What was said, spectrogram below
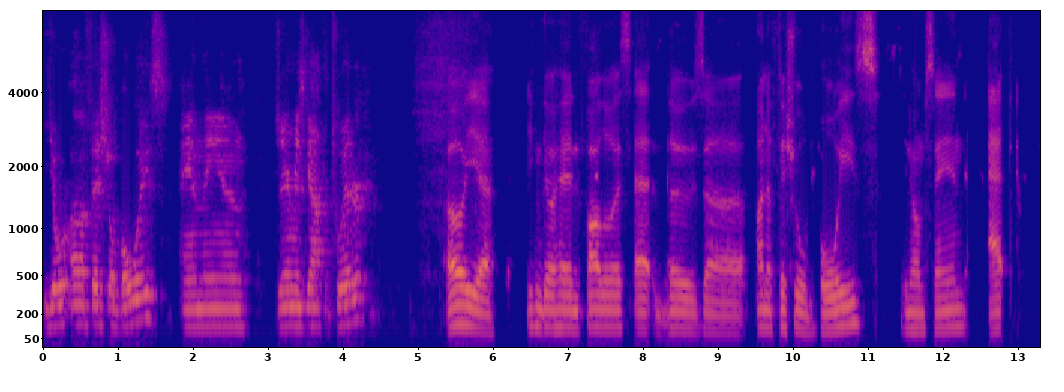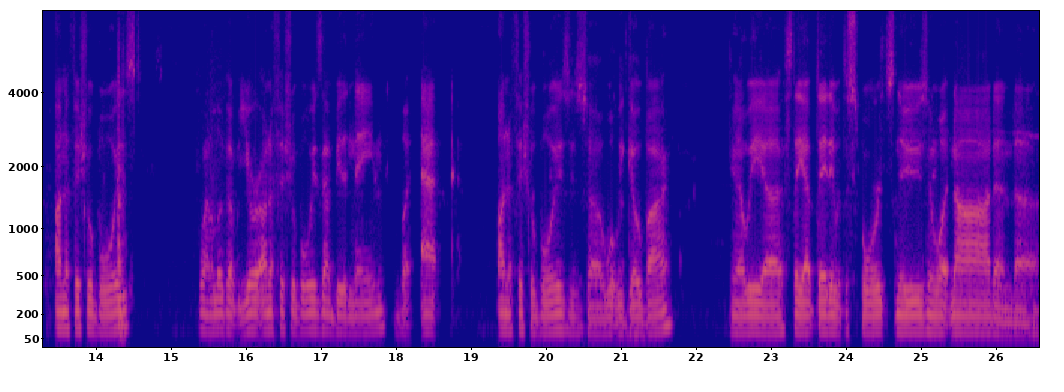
your unofficial boys and then Jeremy's got the Twitter. Oh yeah. You can go ahead and follow us at those uh unofficial boys. You know what I'm saying? At unofficial boys. You want to look up your unofficial boys, that'd be the name, but at unofficial boys is uh, what we go by. You know, we uh stay updated with the sports news and whatnot and uh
